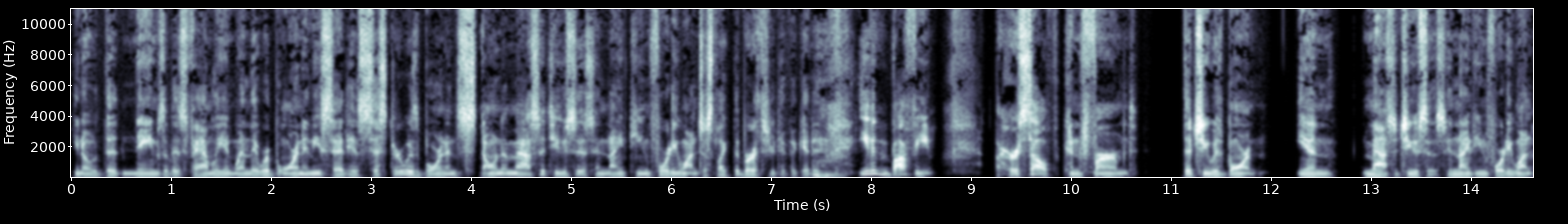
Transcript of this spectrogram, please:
you know, the names of his family and when they were born. And he said his sister was born in Stoneham, Massachusetts in 1941, just like the birth certificate. And even Buffy herself confirmed that she was born in Massachusetts in 1941.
